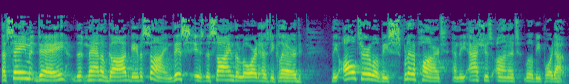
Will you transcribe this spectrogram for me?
That same day, the man of God gave a sign. This is the sign the Lord has declared. The altar will be split apart and the ashes on it will be poured out.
